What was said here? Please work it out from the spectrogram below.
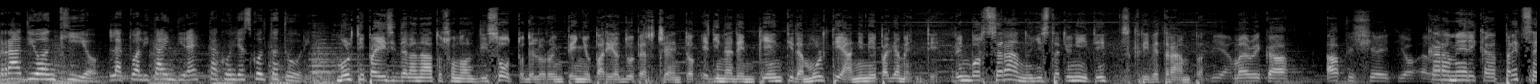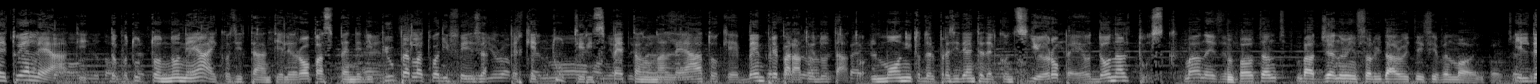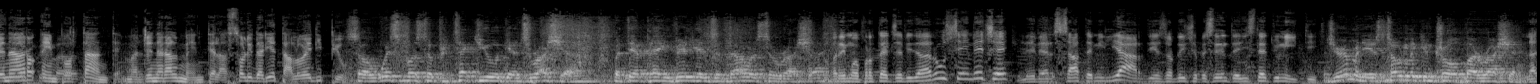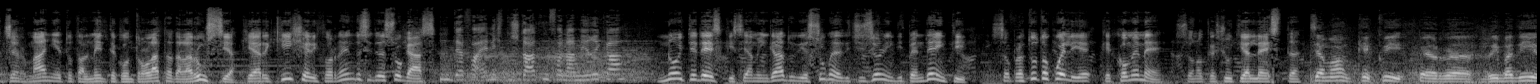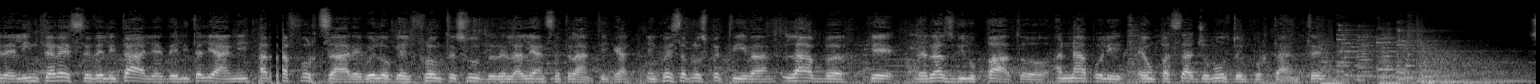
Radio Anch'io, l'attualità in diretta con gli ascoltatori. Molti paesi della Nato sono al di sotto del loro impegno pari al 2% ed inadempienti da molti anni nei pagamenti. Rimborseranno gli Stati Uniti? Scrive Trump. Cara America, apprezza i tuoi alleati. Dopotutto non ne hai così tanti e l'Europa spende di più per la tua difesa perché tutti rispettano un alleato che è ben preparato e dotato. Il monito del Presidente del Consiglio europeo, Donald Tusk. Il denaro è importante, ma generalmente la solidarietà lo è di più. Dovremmo proteggervi dalla Russia, invece le versate miliardi, esordisce il Presidente degli Stati Uniti. La Germania è totalmente controllata dalla Russia, che arricchisce rifornendosi del suo gas. Noi tedeschi siamo in grado di assumere decisioni indipendenti, soprattutto quelli che, come me, sono cresciuti all'est. Siamo anche qui per eh, ribadire l'interesse dell'Italia e degli italiani a rafforzare quello che è il fronte sud dell'Alleanza Atlantica. In questa prospettiva l'hub che verrà sviluppato a Napoli è un passaggio molto importante.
